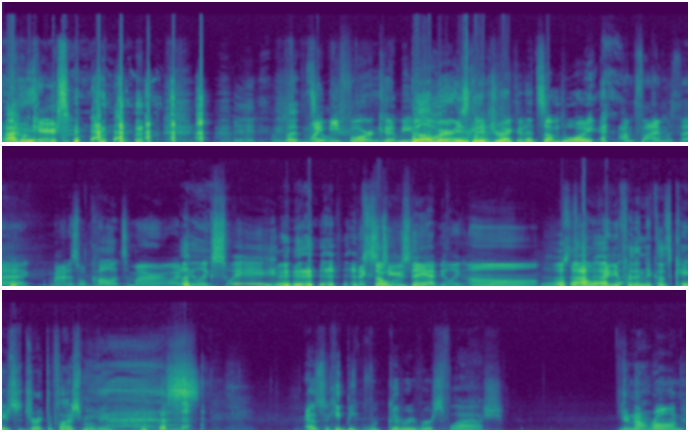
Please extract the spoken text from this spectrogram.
Uh, who cares? but Might be four, could be Bill more. Murray's going to direct it at some point. I'm fine with that. Might as well call it tomorrow. I'd be like, sweet. Next So- Tuesday, I'd be like, oh. Still waiting for the Nicolas Cage to direct a Flash movie. As he'd be re- good reverse Flash. You're not wrong.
